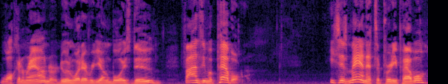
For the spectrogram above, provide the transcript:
walking around or doing whatever young boys do, finds him a pebble. He says, Man, that's a pretty pebble.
